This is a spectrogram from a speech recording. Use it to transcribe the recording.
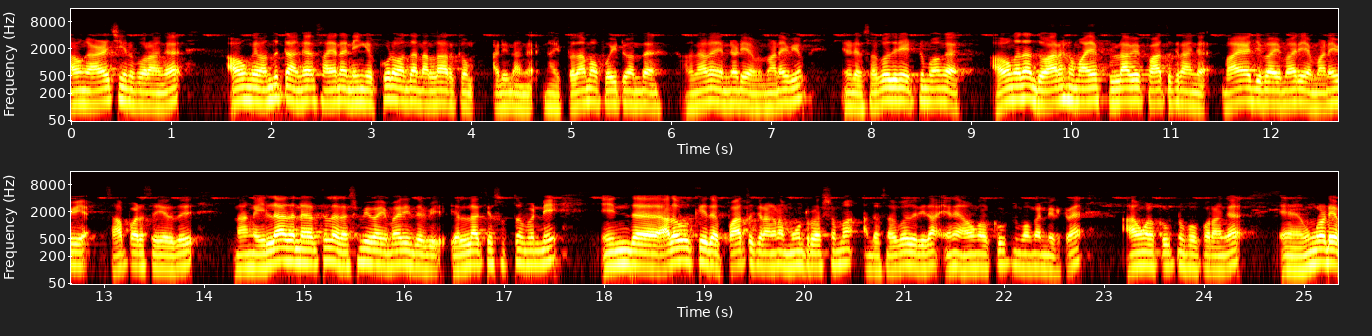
அவங்க அழைச்சிக்கிட்டு போகிறாங்க அவங்க வந்துட்டாங்க. சாயனா நீங்கள் கூட வந்தால் நல்லாயிருக்கும் அப்படின்னாங்க. நான் இப்போ போயிட்டு வந்தேன். அதனால் என்னுடைய மனைவியும் என்னுடைய சகோதரியை எட்டுன்னு போங்க. அவங்க தான் துவாரகமாயை ஃபுல்லாகவே பார்த்துக்கிறாங்க. பாயாஜி பாய் மாதிரி என் மனைவியை சாப்பாடு செய்கிறது நாங்கள் இல்லாத நேரத்தில் லட்சுமி பாய் மாதிரி இந்த எல்லாத்தையும் சுத்தம் பண்ணி இந்த அளவுக்கு இதை பார்த்துக்கிறாங்கன்னா மூன்று வருஷமாக அந்த சகோதரி தான். ஏன்னா அவங்கள கூப்பிட்டு போங்கன்னு இருக்கிறேன். அவங்கள கூப்பிட்டு போக போகிறாங்க உங்களுடைய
